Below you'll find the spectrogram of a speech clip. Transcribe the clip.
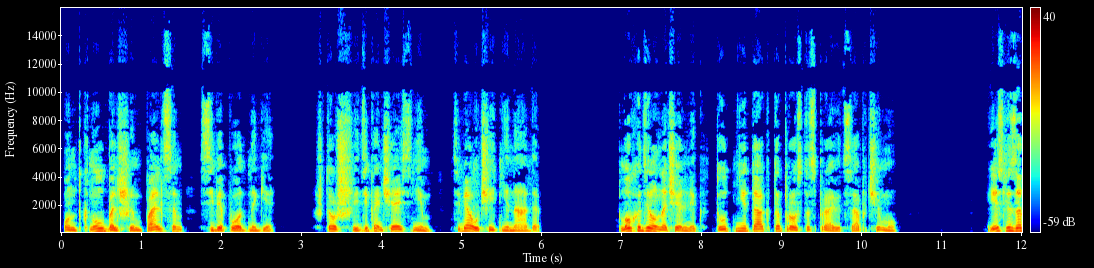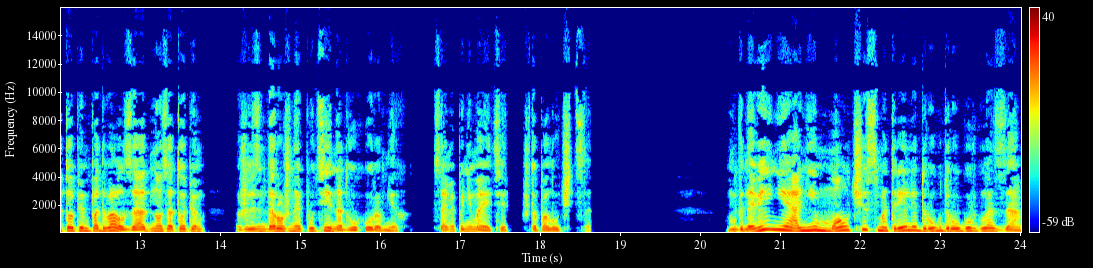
Он ткнул большим пальцем себе под ноги. «Что ж, иди кончай с ним. Тебя учить не надо». Плохо дело, начальник. Тут не так-то просто справиться. А почему? Если затопим подвал, заодно затопим железнодорожные пути на двух уровнях. Сами понимаете, что получится. Мгновение они молча смотрели друг другу в глаза.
